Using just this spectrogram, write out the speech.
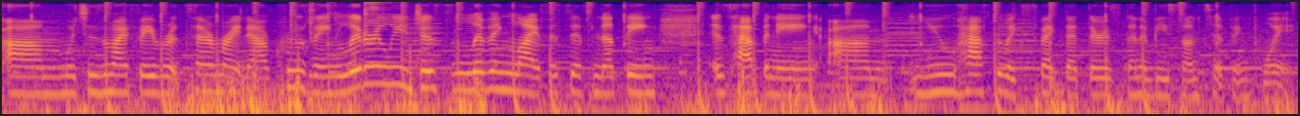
um, which is my favorite term right now, cruising, literally just living life as if nothing is happening, um, you have to expect that there's going to be some tipping point.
